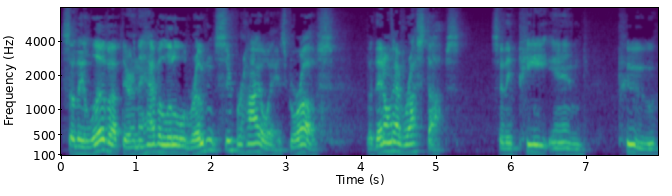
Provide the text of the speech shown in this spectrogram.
So they live up there, and they have a little rodent superhighway. It's gross, but they don't have rust stops. So they pee and poo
